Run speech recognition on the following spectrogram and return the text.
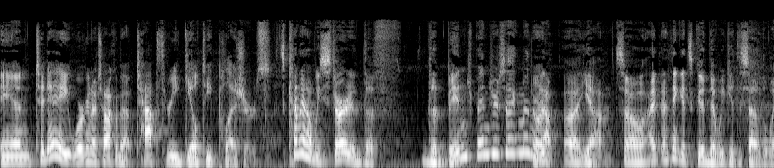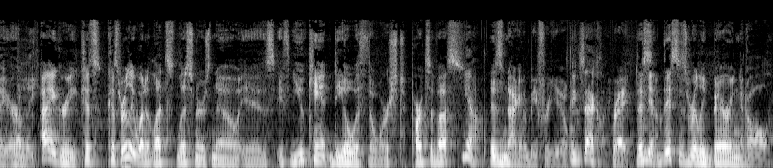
And today we're going to talk about top three guilty pleasures. It's kind of how we started the f- the binge binger segment. Or Yeah. uh, yeah. So I, I think it's good that we get this out of the way early. I agree because really what it lets listeners know is if you can't deal with the worst parts of us, Yeah. this is not going to be for you. Exactly. Right. This Yeah. this is really bearing it all.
